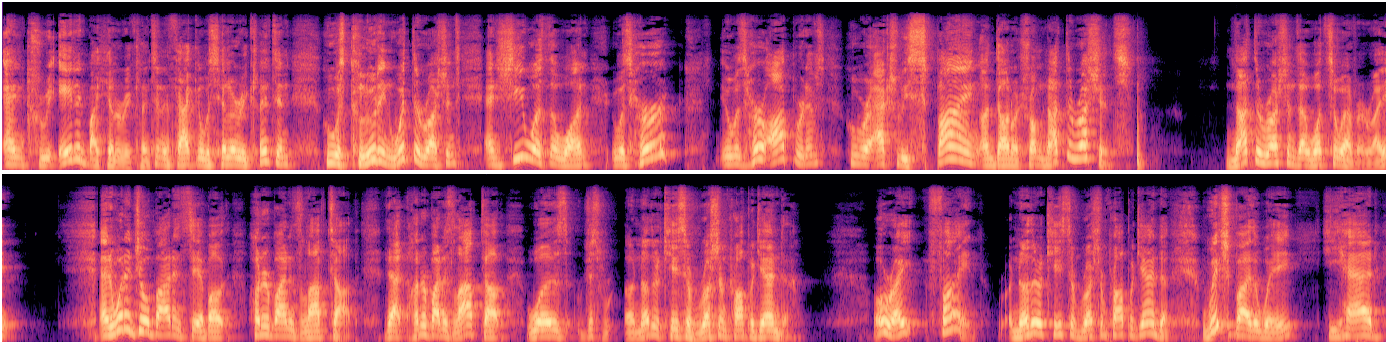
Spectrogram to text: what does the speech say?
and created by Hillary Clinton. In fact, it was Hillary Clinton who was colluding with the Russians and she was the one, it was her, it was her operatives who were actually spying on Donald Trump, not the Russians. Not the Russians at whatsoever, right? And what did Joe Biden say about Hunter Biden's laptop? That Hunter Biden's laptop was just another case of Russian propaganda. All right, fine. Another case of Russian propaganda, which, by the way, he had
